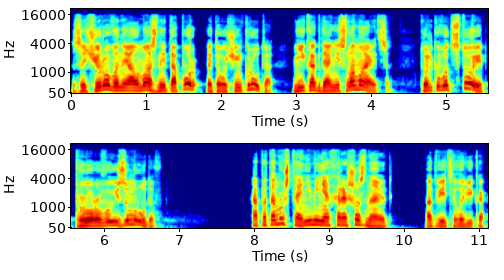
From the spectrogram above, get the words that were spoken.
«Зачарованный алмазный топор — это очень круто, никогда не сломается, только вот стоит прорву изумрудов». «А потому что они меня хорошо знают», — ответила Вика.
